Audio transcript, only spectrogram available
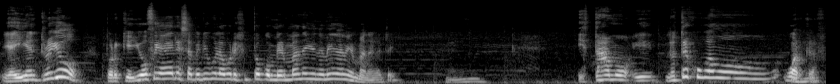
Y ahí entro yo, porque yo fui a ver esa película, por ejemplo, con mi hermana y una amiga de mi hermana, ¿cachai? Mm. Y estábamos, y los tres jugamos Warcraft,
